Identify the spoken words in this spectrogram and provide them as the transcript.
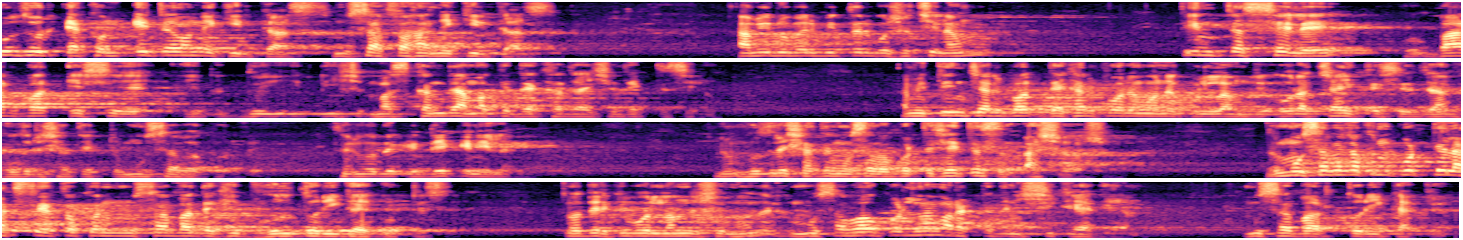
হুজুর এখন এটাও নেকির কাজ, মুসাফাহা নেকির কাজ। আমি রুমের ভিতরে বসেছিলাম। তিনটা ছেলে বারবার এসে দুই মাঝখান দিয়ে আমাকে দেখা যায়, সে দেখতেছিল। আমি তিন, চারবার দেখার পরে মনে করলাম যে ওরা চাইতেছে যে হুজুরের সাথে একটু মুসাফা করবে আমি ওদেরকে ডেকে নিলাম। হুজুরের সাথে মুসাফা করতে চাইতেছো? আসো আসো। মুসাফা যখন করতে লাগছে, তখন মুসাফা দেখি ভুল তরিকায় করতেছে। তো ওদেরকে বললাম যে শুনুন মুসাফাও করলাম, আর একটা জিনিস শিখিয়ে দিলাম। মুসাফার তরিকা কি?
